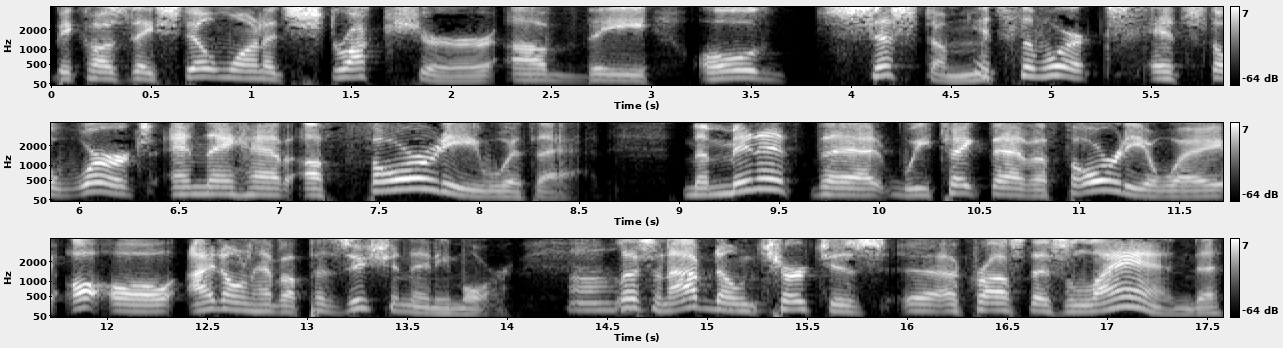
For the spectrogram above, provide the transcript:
because they still wanted structure of the old system. it's the works. It's the works, and they had authority with that. The minute that we take that authority away, uh oh, I don't have a position anymore. Oh. Listen, I've known churches uh, across this land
